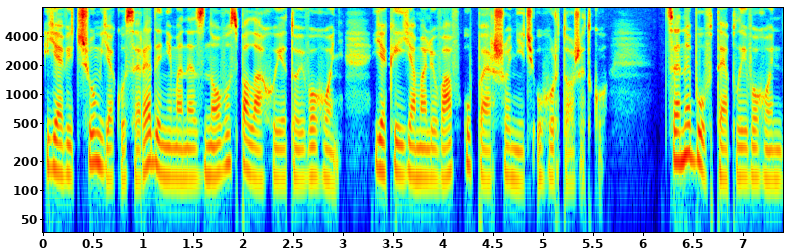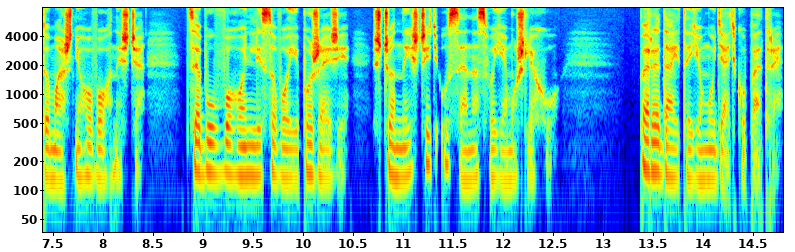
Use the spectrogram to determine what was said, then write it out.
Я відчув, як усередині мене знову спалахує той вогонь, який я малював у першу ніч у гуртожитку. Це не був теплий вогонь домашнього вогнища, це був вогонь лісової пожежі, що нищить усе на своєму шляху. Передайте йому, дядьку Петре.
